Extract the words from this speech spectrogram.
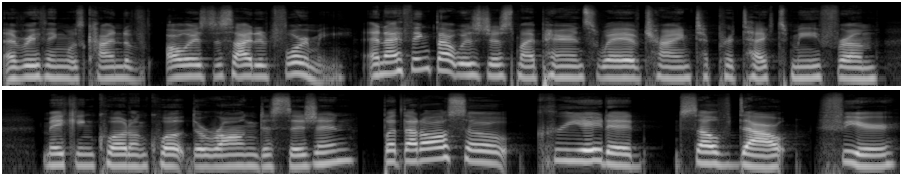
Everything was kind of always decided for me. And I think that was just my parents' way of trying to protect me from making quote unquote the wrong decision. But that also created self doubt, fear,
